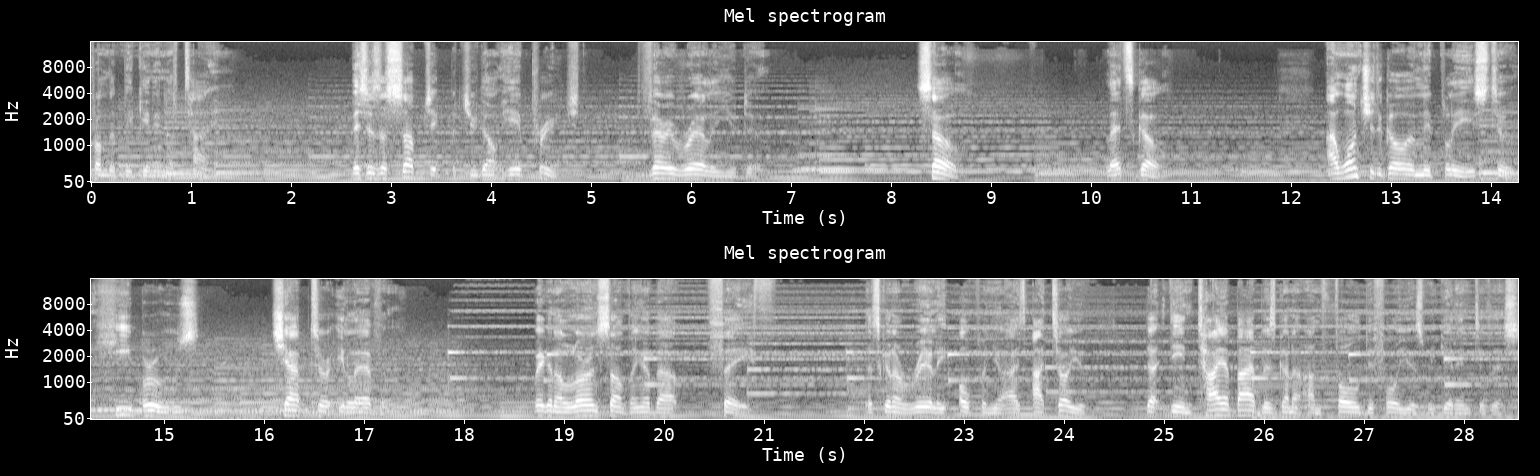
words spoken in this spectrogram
from the beginning of time. This is a subject that you don't hear preached. Very rarely you do. So, let's go. I want you to go with me, please, to Hebrews chapter 11. We're going to learn something about faith that's going to really open your eyes. I tell you that the entire Bible is going to unfold before you as we get into this.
